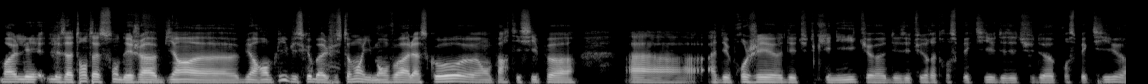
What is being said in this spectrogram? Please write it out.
Bah, les, les, attentes, elles sont déjà bien, euh, bien remplies puisque bah, justement, ils m'envoient à l'ASCO, euh, on participe euh, à, des projets d'études cliniques, des études rétrospectives, des études prospectives.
